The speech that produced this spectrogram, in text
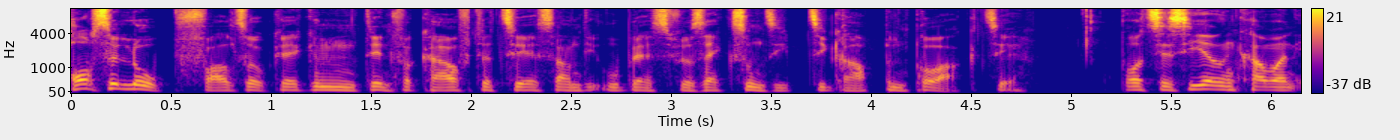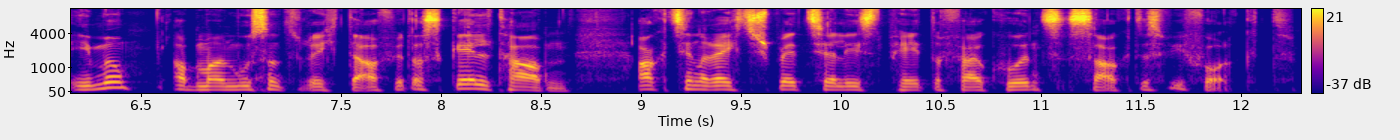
Hoselupf, also gegen den Verkauf der CS an die UBS für 76 Rappen pro Aktie. Prozessieren kann man immer, aber man muss natürlich dafür das Geld haben. Aktienrechtsspezialist Peter V. Kunz sagt es wie folgt.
